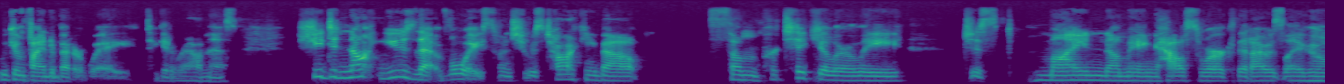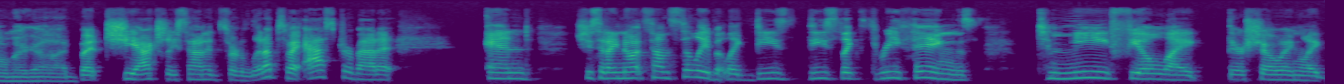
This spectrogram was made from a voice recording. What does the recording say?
we can find a better way to get around this. She did not use that voice when she was talking about some particularly just mind numbing housework that i was like oh my god but she actually sounded sort of lit up so i asked her about it and she said i know it sounds silly but like these these like three things to me feel like they're showing like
